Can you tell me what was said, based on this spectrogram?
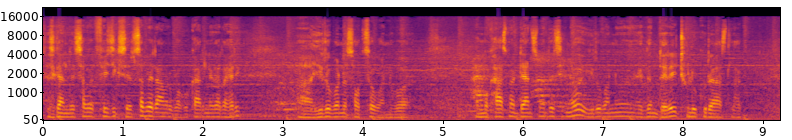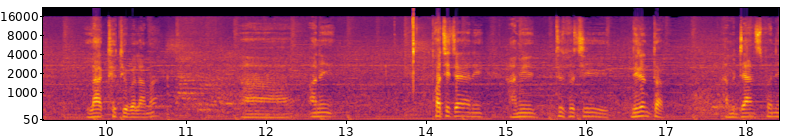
त्यस कारणले सबै फिजिक्सहरू सबै राम्रो भएको कारणले गर्दाखेरि हिरो बन्न सक्छौ भन्नुभयो। म खासमा डान्स मात्रै सिक्नु हो हिरो बन्नु एकदम धेरै ठुलो कुरा जस्तो लाग लाग्थ्यो त्यो बेलामा। अनि पछि चाहिँ अनि हामी त्यसपछि निरन्तर हामी डान्स पनि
